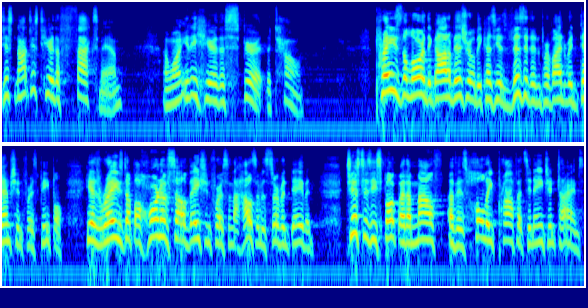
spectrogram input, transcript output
just not just hear the facts, ma'am. I want you to hear the spirit, the tone. Praise the Lord, the God of Israel, because he has visited and provided redemption for his people. He has raised up a horn of salvation for us in the house of his servant David, just as he spoke by the mouth of his holy prophets in ancient times.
